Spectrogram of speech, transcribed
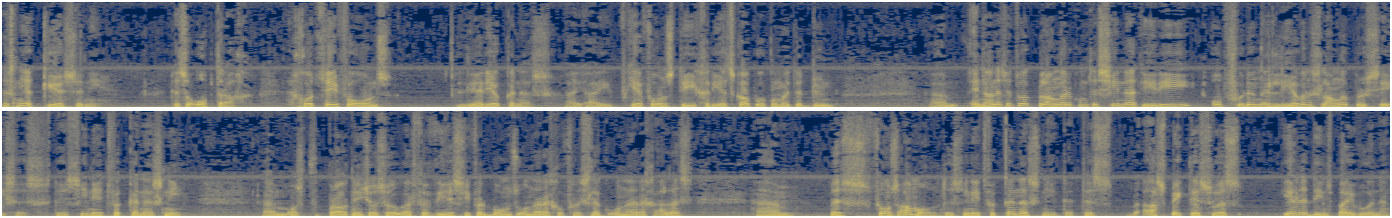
is nie 'n keuse nie. Dis 'n opdrag. God sê vir ons leer jou kinders. Hy hy gee vir ons die gereedskap ook om dit te doen. Ehm um, en dan is dit ook belangrik om te sien dat hierdie opvoeding 'n lewenslange proses is. Dis nie net vir kinders nie. Ehm um, ons praat nie so oor vir wiesie verbondsonderrig of Christelike onderrig alles. Ehm um, dis vir ons almal. Dis nie net vir kinders nie. Dit is aspekte soos erediens bywoning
